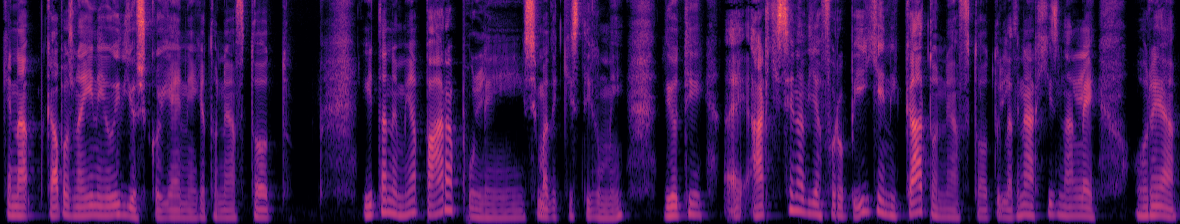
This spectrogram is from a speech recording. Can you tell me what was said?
και να κάπως να είναι ο ίδιος οικογένεια για τον εαυτό του. Ήταν μια πάρα πολύ σημαντική στιγμή, διότι ε, άρχισε να διαφοροποιεί γενικά τον εαυτό του, δηλαδή να αρχίζει να λέει, ωραία,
